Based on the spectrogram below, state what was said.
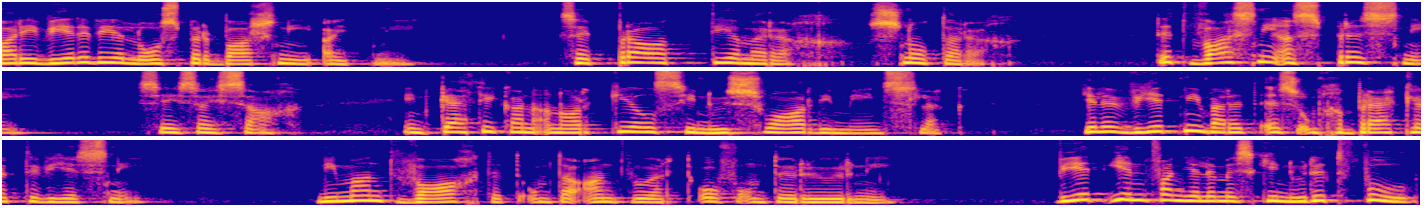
Maar die weduwee losper bars nie uit nie. Sy praat temerig, snotterig. Dit was nie aspris nie, sê sy sag en Cathy kan aan haar keel sien hoe swaar die mens sluk. Jy weet nie wat dit is om gebreklik te wees nie. Niemand waag dit om te antwoord of om te roer nie. Weet een van julle miskien hoe dit voel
